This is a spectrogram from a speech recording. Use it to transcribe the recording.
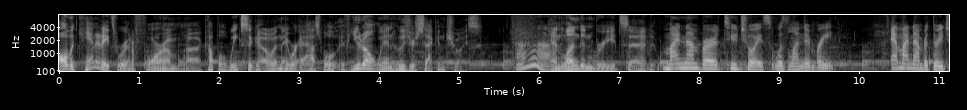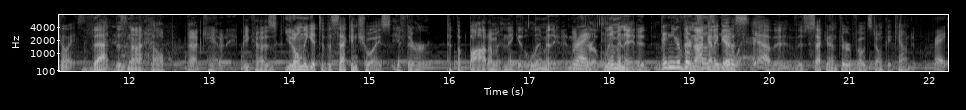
All the candidates were at a forum uh, a couple weeks ago, and they were asked, "Well, if you don't win, who's your second choice?" Ah. And London Breed said, My number two choice was London Breed. And my number three choice. "That does not help that candidate because you'd only get to the second choice if they're at the bottom and they get eliminated. And if they're eliminated, Then your they're not going to get nowhere. a yeah. The, the second and third votes don't get counted. Right.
